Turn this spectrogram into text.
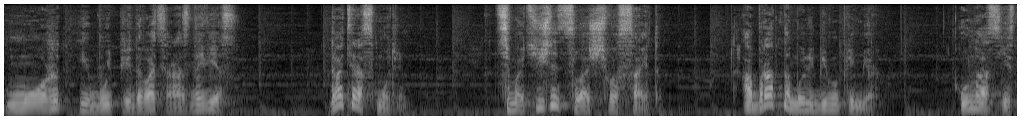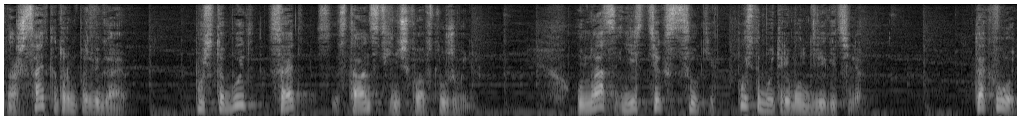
может и будет передавать разный вес. Давайте рассмотрим. Тематичность ссылающего сайта. Обратно мой любимый пример. У нас есть наш сайт, который мы продвигаем. Пусть это будет сайт станции технического обслуживания. У нас есть текст ссылки, пусть это будет ремонт двигателя. Так вот,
